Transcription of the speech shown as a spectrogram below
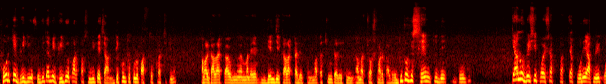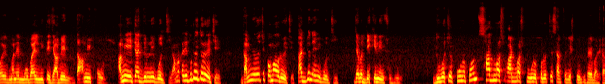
four K video শুধু যদি আপনি ভিডিও পারপাস নিতে চান, দেখুন তো কোনো পার্থক্য আছে কিনা। আমার গালার মানে গেঞ্জির কালারটা দেখুন, মাথা চুলটা দেখুন, আমার চশমার কালার দুটো কি সেম কি দেখুন? কেন বেশি পয়সা খরচা করে আপনি মানে মোবাইল নিতে যাবেন? দামি ফোন আমি এটার জন্যই বলছি। আমার কাছে দুটোই তো রয়েছে। দামিও রয়েছে, কমাও রয়েছে। তার জন্য আমি বলছি যে আবার দেখে নিন শুধু। দু বছর পুরনো ফোন সাত মাস, আট মাস পুরনো ফোন হচ্ছে স্যামসাং এস টোয়েন্টি ফাইভ আলটা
